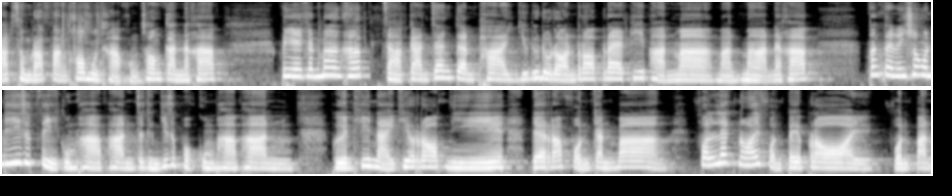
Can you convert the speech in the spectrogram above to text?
รับชมรับฟังข้อมูลข่าวของช่องกันนะครับเป็นยังไงกันบ้างครับ จากการแจ้งเตือนพายุฤดูร้อนรอบแรกที่ผ่านมาหมาดๆนะครับ ตั้งแต่ในช่วงวันที่ 24 กุมภาพันธ์ จนถึง 26 กุมภาพันธ์ พื้นที่ไหนที่รอบนี้ ได้รับฝนกันบ้าง ฝนเล็กน้อยฝนเปรยปรอย ฝนปาน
